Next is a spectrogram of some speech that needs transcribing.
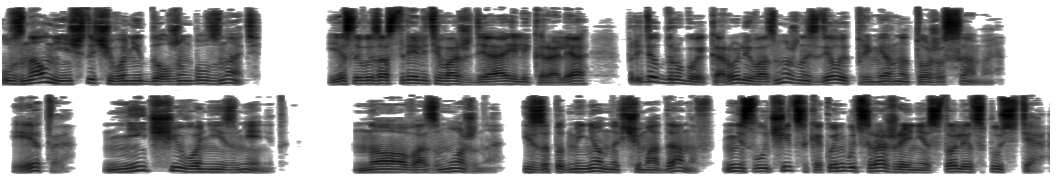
узнал нечто, чего не должен был знать. Если вы застрелите вождя или короля, придет другой король и, возможно, сделает примерно то же самое. И это ничего не изменит. Но, возможно, из-за подмененных чемоданов не случится какое-нибудь сражение сто лет спустя.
